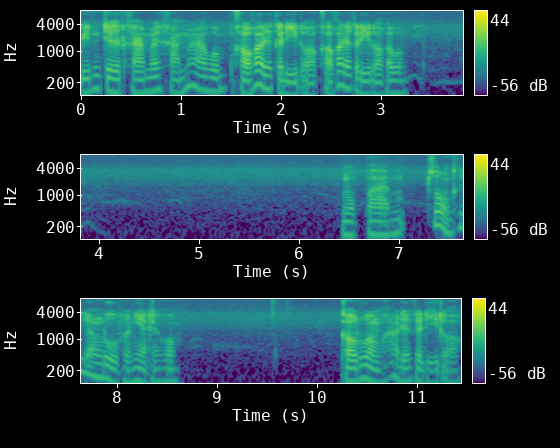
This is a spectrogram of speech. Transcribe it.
บินเจิดขามไปขามมาครับผม เขาเข้าเดี๋ยวกระดีดออกเขาเข้าเดี๋ยวกระดีดออกครับผมนกปลาส่งคือยังดูเผเนียดครับผม เขาร่วมเข้าเดี๋ยวกระดีดออก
